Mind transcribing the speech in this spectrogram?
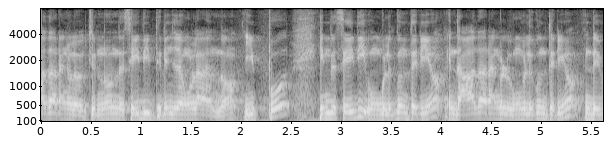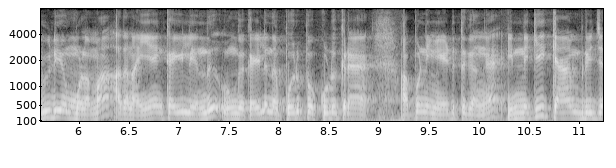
ஆதாரங்களை வச்சுருந்தோம் இந்த செய்தி தெரிஞ்சவங்களாக இருந்தோம். இப்போது இந்த செய்தி உங்களுக்கும் தெரியும் இந்த ஆதாரங்கள் உங்களுக்கும் தெரியும். இந்த வீடியோ மூலமாக அதை நான் என் கையிலேருந்து உங்கள் கையில் இந்த பொறுப்பை கொடுக்குறேன் அப்படின்னு நீங்கள் எடுத்துக்கோங்க. இன்னைக்கு கேம்பிரிட்ஜ்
